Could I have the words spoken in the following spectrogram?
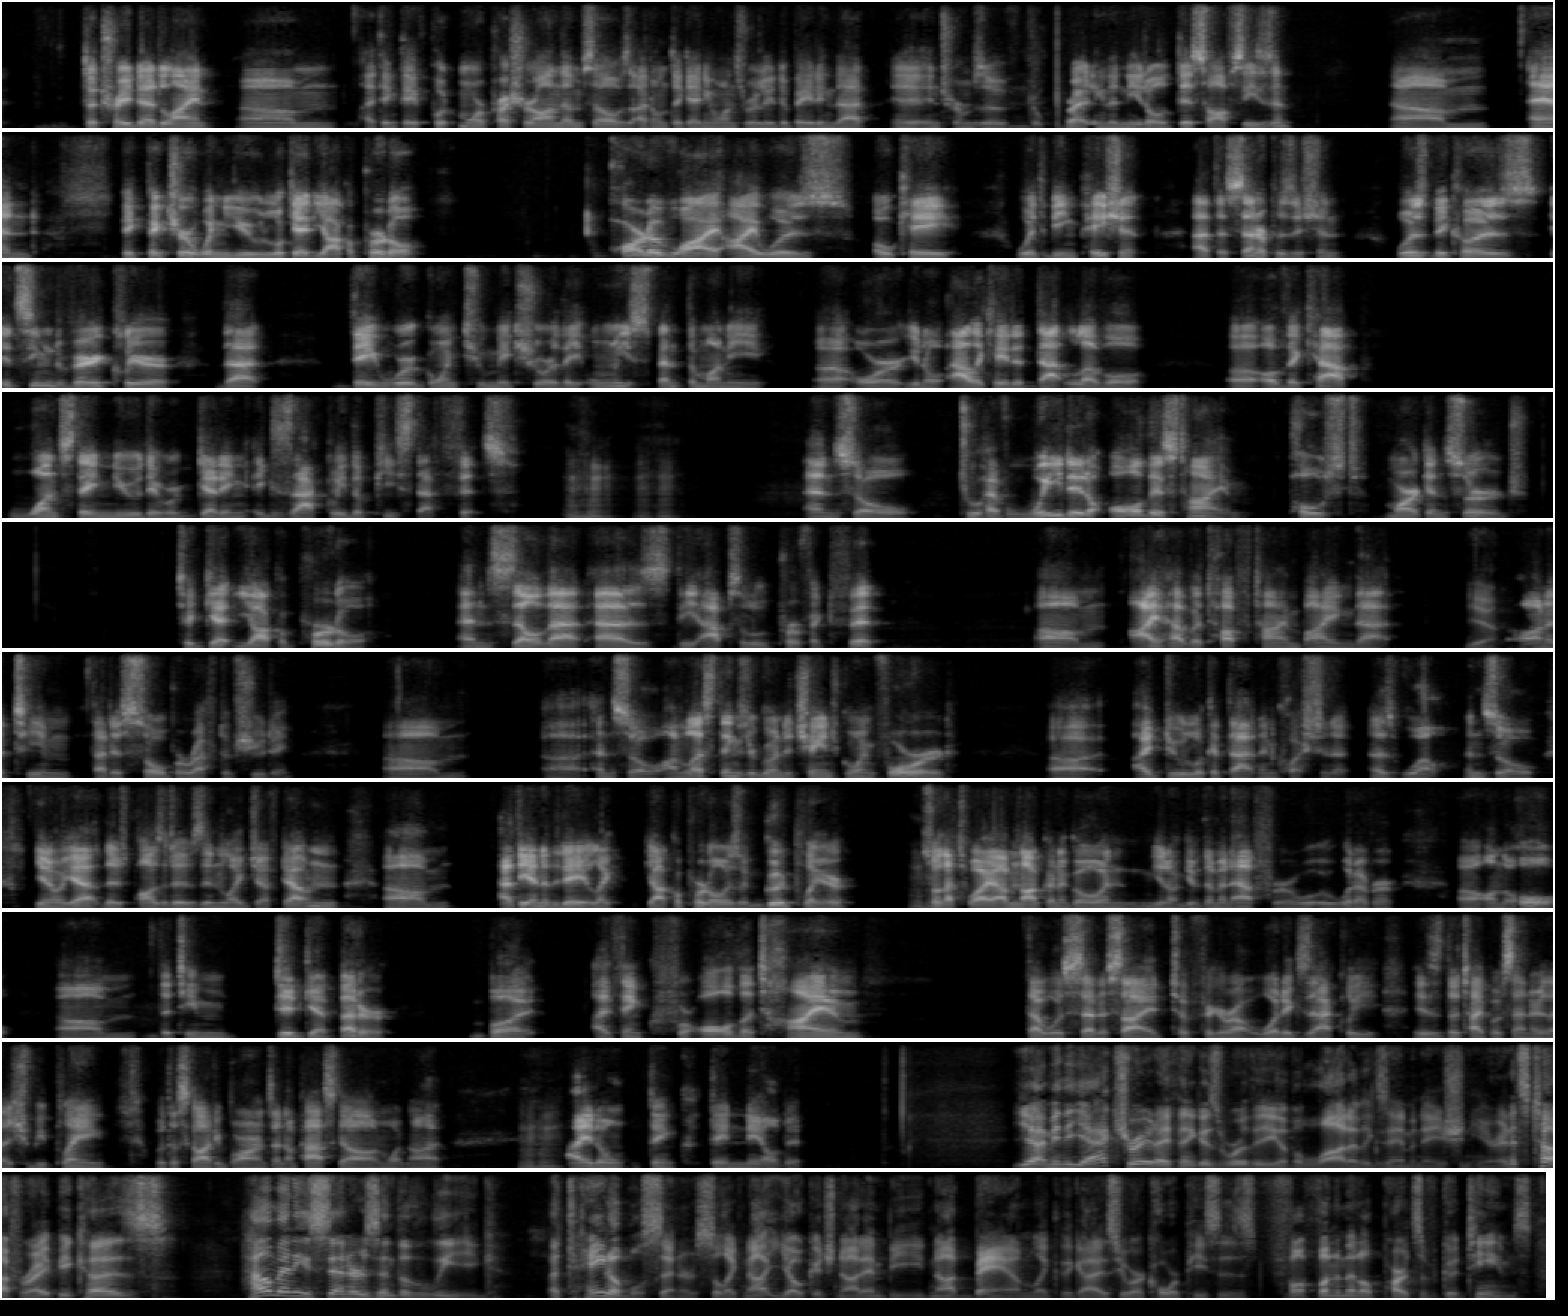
the trade deadline. Um, I think they've put more pressure on themselves. I don't think anyone's really debating that in terms of threading the needle this offseason. Um, and big picture, when you look at Jakob Poeltl, part of why I was okay with being patient at the center position was because it seemed very clear that they were going to make sure they only spent the money uh, or you know allocated that level uh, of the cap once they knew they were getting exactly the piece that fits. hmm hmm And so to have waited all this time post Marc and Serge to get Jakob Poeltl and sell that as the absolute perfect fit, um, I have a tough time buying that Yeah. on a team that is so bereft of shooting. Um, uh, and so, unless things are going to change going forward, uh, I do look at that and question it as well. And so, you know, yeah, there's positives in like Jeff Dowtin. Um, at the end of the day, like Jakob Poeltl is a good player, so Mhm. that's why I'm not going to go and you know give them an F or w- whatever. Uh, on the whole, um, the team did get better, but I think for all the time that was set aside to figure out what exactly is the type of center that should be playing with a Scottie Barnes and a Pascal and whatnot, hmm I don't think they nailed it. Yeah, I mean the Yak trade I think is worthy of a lot of examination here, and it's tough, right? Because how many centers in the league, attainable centers, so like not Jokic, not Embiid, not Bam, like the guys who are core pieces, fu- fundamental parts of good teams.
